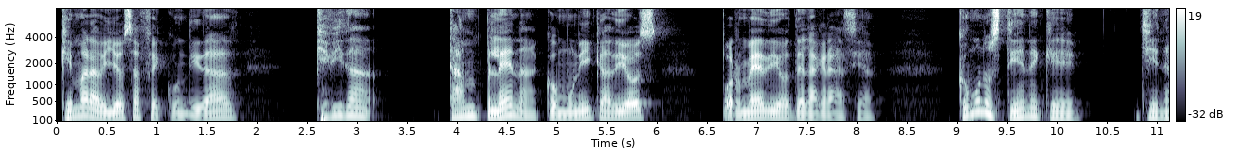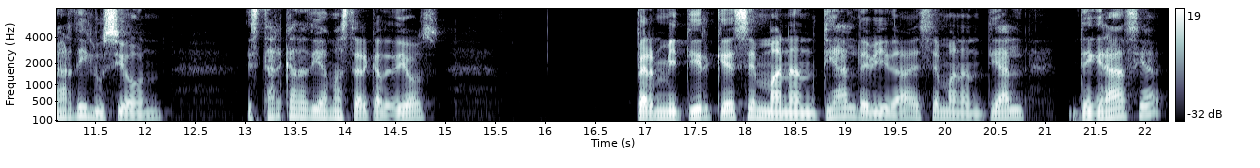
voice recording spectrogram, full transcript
Qué maravillosa fecundidad, qué vida tan plena comunica Dios por medio de la gracia. ¿Cómo nos tiene que llenar de ilusión estar cada día más cerca de Dios? Permitir que ese manantial de vida, ese manantial de gracia,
